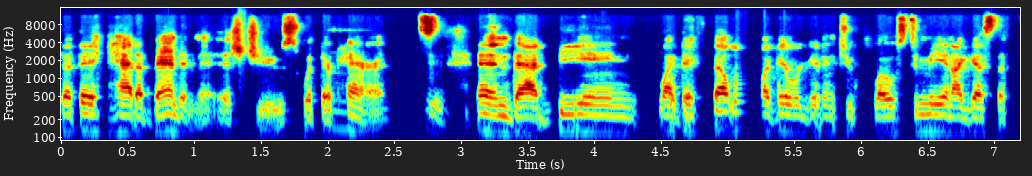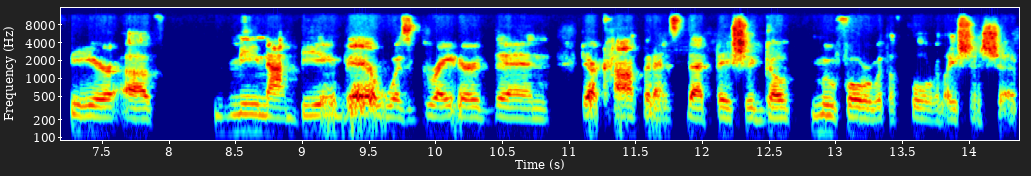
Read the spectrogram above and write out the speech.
that they had abandonment issues with their mm. parents. And that being like they felt like they were getting too close to me. And I guess the fear of me not being there was greater than their confidence that they should go move forward with a full relationship.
